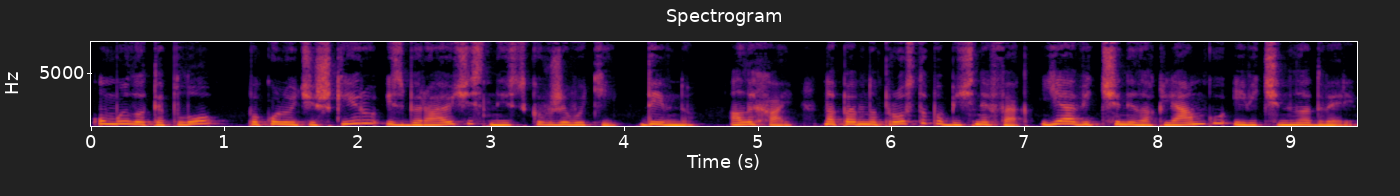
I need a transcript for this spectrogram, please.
умило тепло, поколюючи шкіру і збираючись низько в животі. Дивно, але хай, напевно, просто побічний ефект. Я відчинила клямку і відчинила двері.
